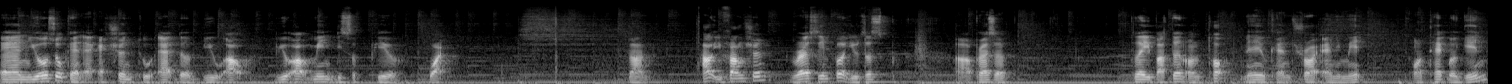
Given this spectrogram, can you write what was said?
And you also can add action to add the view out. View out mean disappear. What? Done. How it function? Very simple. You just uh, press a play button on top. Then you can try animate or tap again.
